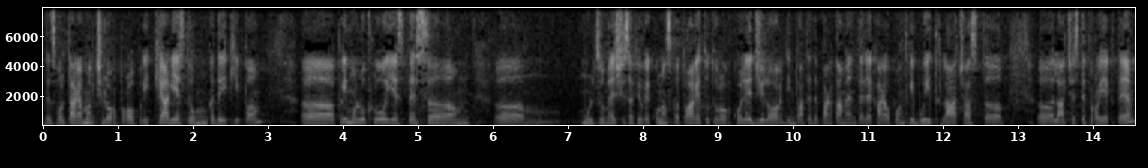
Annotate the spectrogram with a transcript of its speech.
dezvoltarea mărcilor proprii chiar este o muncă de echipă. Uh, primul lucru este să um, mulțumesc și să fiu recunoscătoare tuturor colegilor din toate departamentele care au contribuit la, această, uh, la aceste proiecte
